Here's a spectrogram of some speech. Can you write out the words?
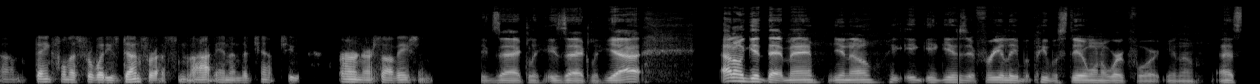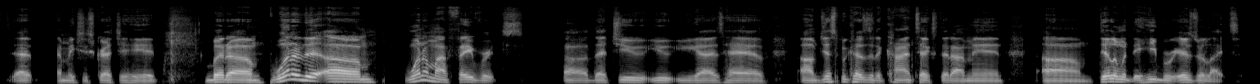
um, thankfulness for what He's done for us, not in an attempt to earn our salvation. Exactly, exactly. Yeah. I, I don't get that, man. You know, he, he gives it freely, but people still want to work for it. You know, that's that that makes you scratch your head. But um, one of the um, one of my favorites uh, that you you you guys have, um, just because of the context that I'm in, um, dealing with the Hebrew Israelites,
